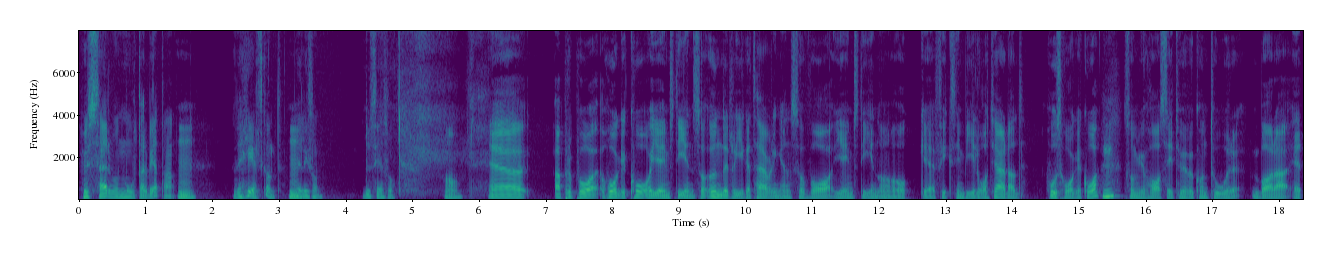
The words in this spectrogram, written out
hur servon motarbetar han. Mm. Det är helt skumt. Mm. Det är liksom, du ser så. Ja. Eh, apropå HGK och James Dean, så under Riga-tävlingen så var James Dean och, och eh, fick sin bil åtgärdad hos HGK, Mm. som ju har sitt huvudkontor bara ett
